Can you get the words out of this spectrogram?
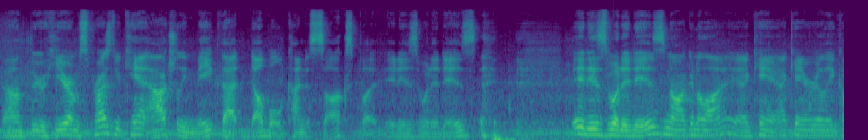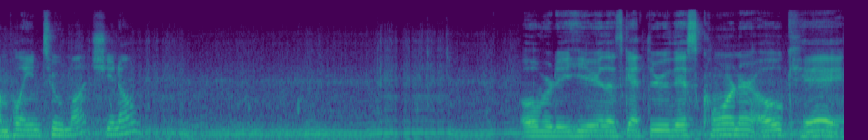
Down through here, I'm surprised we can't actually make that double. Kinda sucks, but it is what it is. it is what it is, not gonna lie. I can't, I can't really complain too much, you know? Over to here. Let's get through this corner. Okay.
